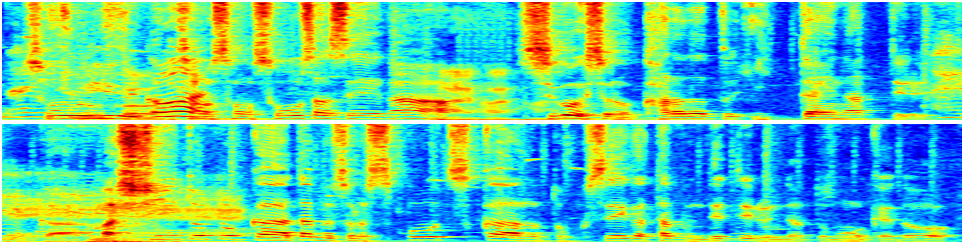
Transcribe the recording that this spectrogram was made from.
何そういうそのその操作性がはいすごいその体と一体になってるっていうかまあ、シートとか多分そのスポーツカーの特性が多分出てるんだと思うけど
